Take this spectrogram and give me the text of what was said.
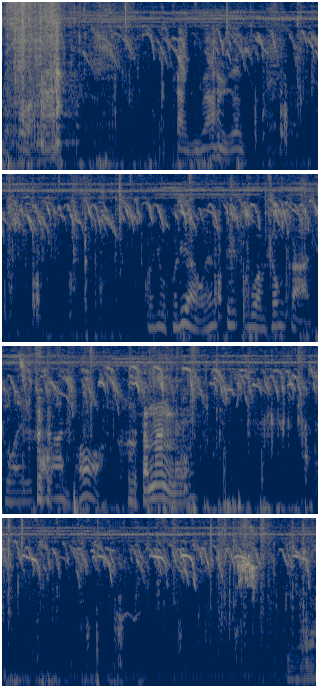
บอกก่อนนะกันกูมาเรื่อง ก็อยู่คนเดียวแล้วเต็กบวงช่องกาดถวยสองอันพ่อทำนั่นเลยเดี๋ยว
